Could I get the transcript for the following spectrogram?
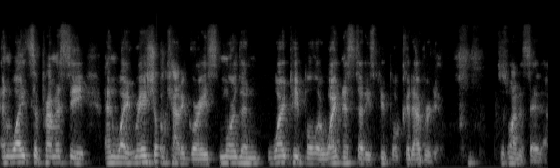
and white supremacy and white racial categories more than white people or whiteness studies people could ever do. Just wanted to say that.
